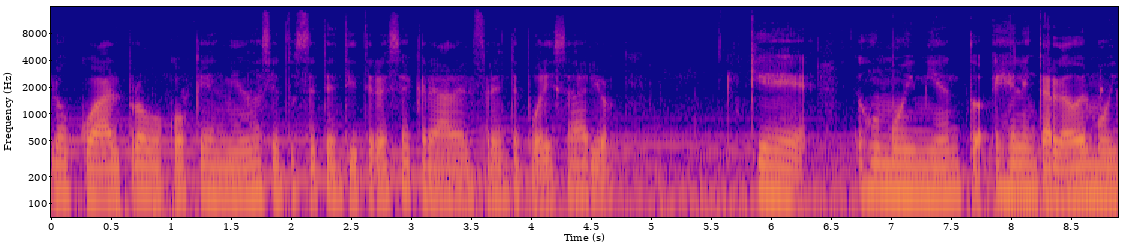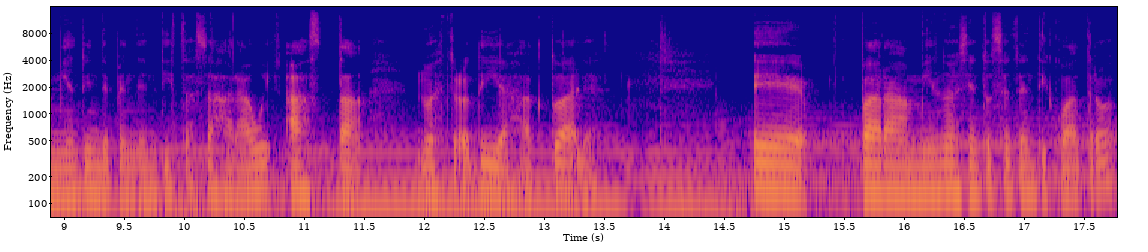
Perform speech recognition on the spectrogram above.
lo cual provocó que en 1973 se creara el Frente Polisario, que es un movimiento, es el encargado del movimiento independentista saharaui hasta nuestros días actuales. Eh, para 1974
